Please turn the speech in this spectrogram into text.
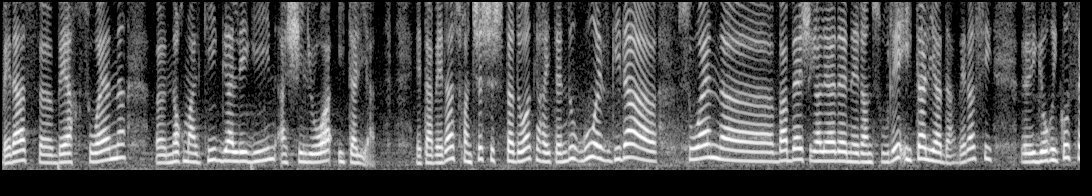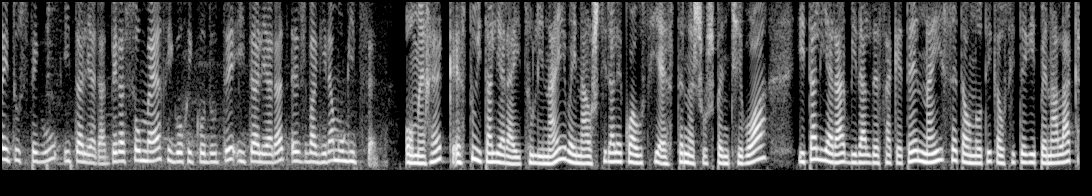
beraz eh, behar zuen eh, normalki galegin asiloa italian. Eta beraz, frantses estadoak erraiten du, gu ez gira zuen uh, babes galearen erantzule, Italia da. Beraz, uh, igoriko zaituztegu Italiarat. Beraz, Omer igoriko dute Italiarat ez bagira mugitzen. Omerek ez du Italiara itzuli nahi, baina ostiraleko hauzia ez dena suspentsiboa, Italiara bidal dezakete naiz eta ondotik hauzitegi penalak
